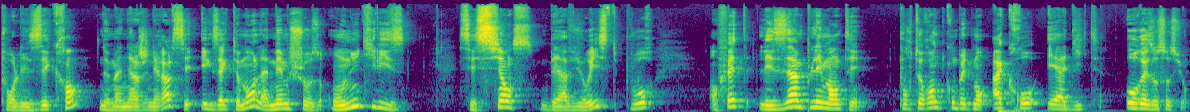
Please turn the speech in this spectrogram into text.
pour les écrans, de manière générale, c'est exactement la même chose. On utilise ces sciences behavioristes pour en fait, les implémenter pour te rendre complètement accro et addict aux réseaux sociaux.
